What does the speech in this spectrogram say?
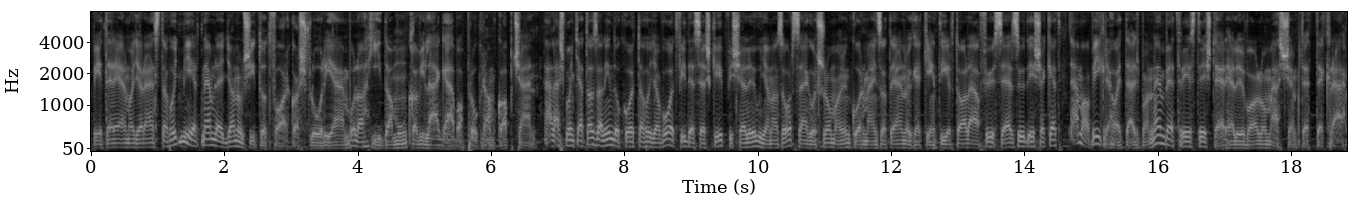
Péter elmagyarázta, hogy miért nem lett gyanúsított Farkas Flóriánból a Híd a munkavilágába program kapcsán. Álláspontját azzal indokolta, hogy a volt Fideszes képviselő ugyanaz országos roma önkormányzat elnökeként írta alá a fő szerződéseket, ám a végrehajtásban nem vett részt és terhelő vallomást sem tettek rá.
